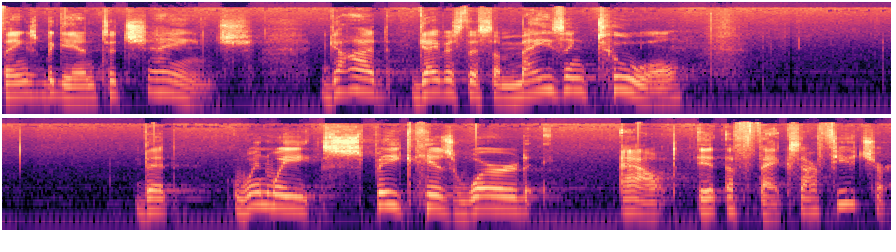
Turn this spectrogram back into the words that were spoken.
things begin to change. God gave us this amazing tool that when we speak His word out, it affects our future.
